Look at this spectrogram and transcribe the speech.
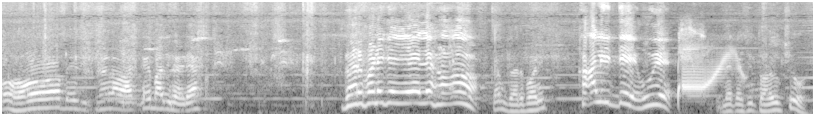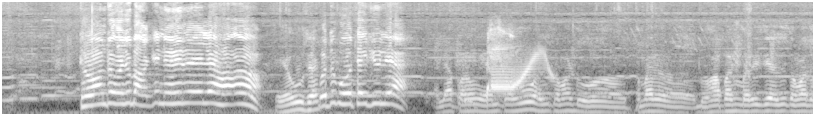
ઓહો બે વિક્રમના વાત કઈ બાજુ હેડ્યા? ઘર ભણી જઈએ એટલે હા કેમ ઘર ભણી? ખાલી જ દે હુએ. એટલે કશું થયું છું થવાનું તો કશું બાકી નહીં રહે એટલે હા એવું છે? બધું બહુ થઈ ગયું લે એટલે પણ હું એમ કહું હજુ તમારે તમારે ડોહાભાઈ મરી જાય હજુ તમારે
